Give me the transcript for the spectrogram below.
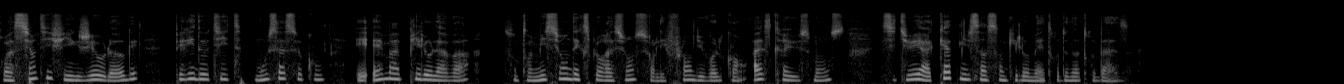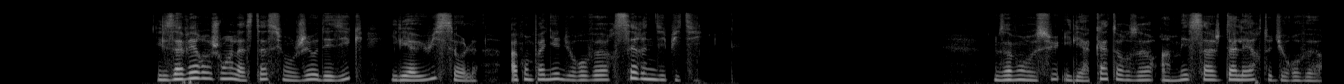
Trois scientifiques géologues, Peridotite Moussasekou et Emma Pilolava, sont en mission d'exploration sur les flancs du volcan Ascreus Mons, situé à 4500 km de notre base. Ils avaient rejoint la station géodésique il y a huit sols, accompagnés du rover Serendipity. Nous avons reçu il y a 14 heures un message d'alerte du rover.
